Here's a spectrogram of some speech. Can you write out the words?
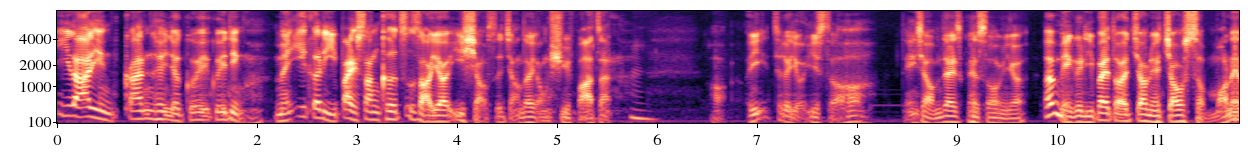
意大利干脆就规规定啊，每一个礼拜上课至少要一小时讲到永续发展，嗯。好，诶，这个有意思哦。等一下，我们再看说明。呃，每个礼拜都要教你教什么呢？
